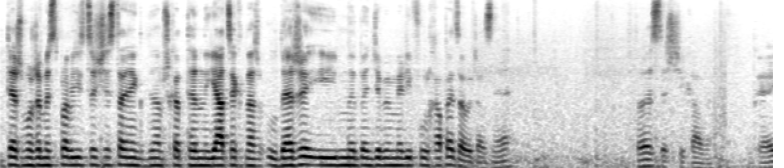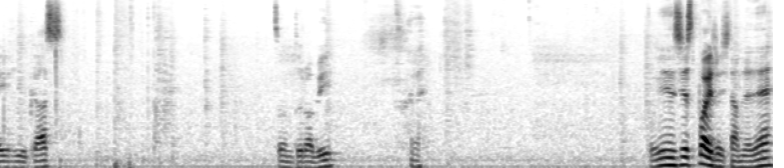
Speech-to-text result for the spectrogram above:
I też możemy sprawdzić co się stanie, gdy na przykład ten Jacek nas uderzy i my będziemy mieli full HP cały czas, nie? To jest też ciekawe. Okej, Lukas. Co on tu robi? Powinien się spojrzeć tam, nie?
